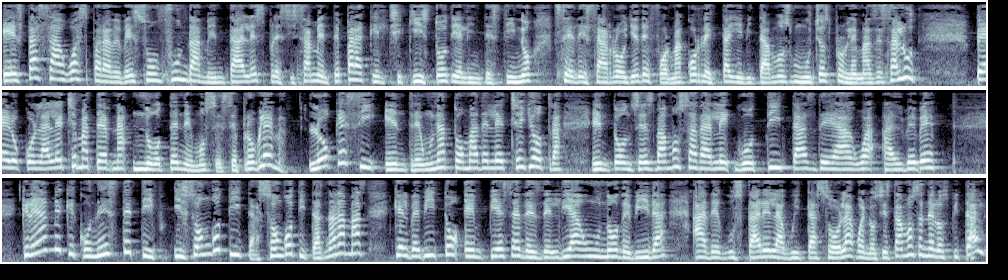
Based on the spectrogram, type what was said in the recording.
Estas aguas para bebés son fundamentales precisamente para que el chiquisto y el intestino se desarrolle de forma correcta y evitamos muchos problemas de salud. Pero con la leche materna no tenemos ese problema. Lo que sí, entre una toma de leche y otra, entonces vamos a darle gotitas de agua al bebé. Créanme que con este tip, y son gotitas, son gotitas, nada más que el bebito empiece desde el día uno de vida a degustar el agüita sola. Bueno, si estamos en el hospital,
